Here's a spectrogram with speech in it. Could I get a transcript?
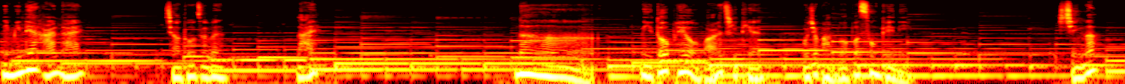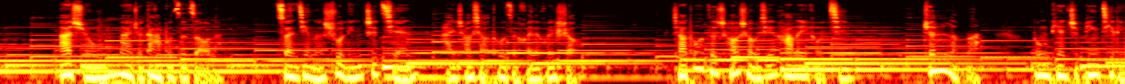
你明天还来？小兔子问。来。那，你多陪我玩几天，我就把萝卜送给你。行啊。阿雄迈着大步子走了，钻进了树林之前，还朝小兔子挥了挥手。小兔子朝手心哈了一口气，真冷啊！冬天吃冰淇淋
